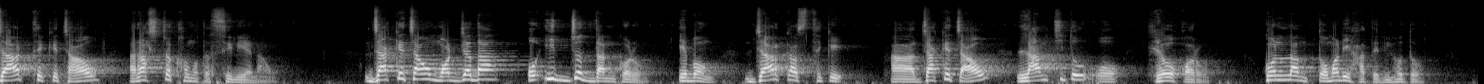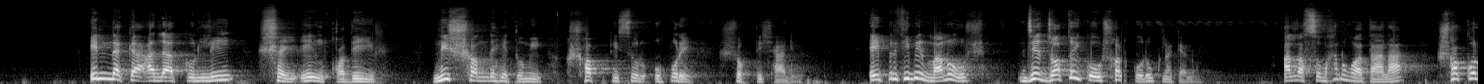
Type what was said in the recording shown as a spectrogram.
যার থেকে চাও রাষ্ট্র ক্ষমতা ছিনিয়ে নাও। যাকে চাও মর্যাদা ও ইজ্জত দান করো এবং যার কাছ থেকে যাকে চাও লাঞ্ছিত ও হেয় করো। কল্যাণ তোমারই হাতে নিহত। ইন্নাকা আলা কুল্লি শাইইন কদির। নিঃসন্দেহে তুমি সব কিছুর উপরে শক্তিশালী। এই পৃথিবীর মানুষ যে যতই কৌশল করুক না কেন, আল্লাহ সুবহানুয়া তাআলা সকল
